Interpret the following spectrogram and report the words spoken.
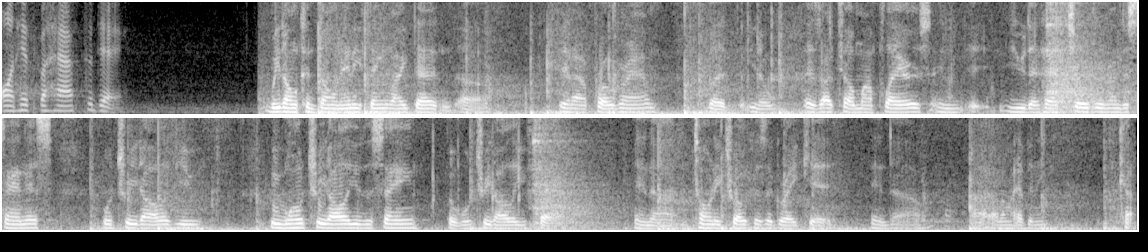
on his behalf today. We don't condone anything like that uh, in our program. But, you know, as I tell my players, and you that have children understand this, we'll treat all of you, we won't treat all of you the same, but we'll treat all of you fair. And uh, Tony is a great kid, and uh, I, I don't have any co-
